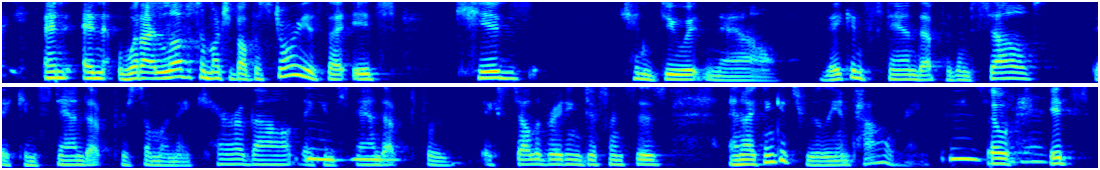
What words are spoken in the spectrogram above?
and and what I love so much about the story is that it's kids can do it now they can stand up for themselves they can stand up for someone they care about they can stand Mhm. up for celebrating differences and i think it's really empowering Mm, so it it's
